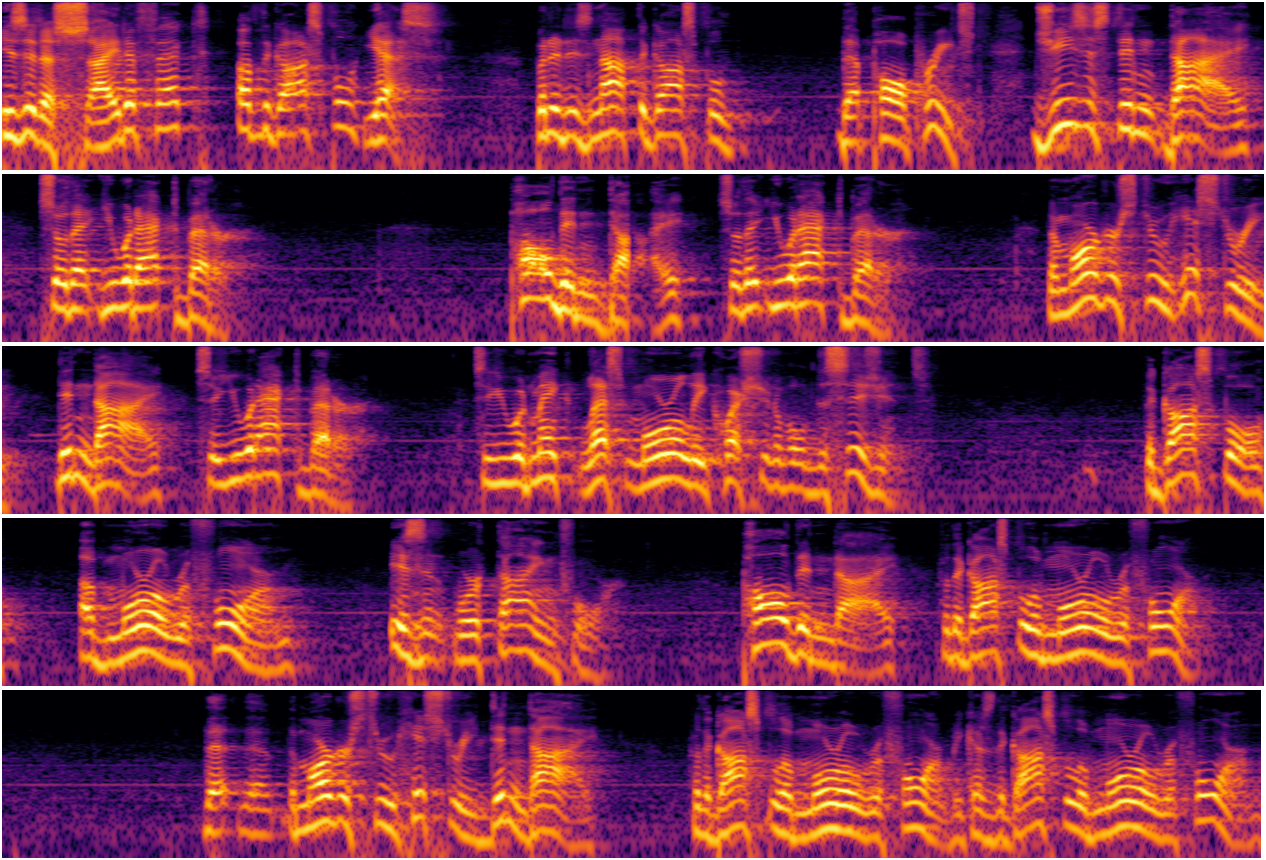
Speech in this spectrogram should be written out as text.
Is it a side effect of the gospel? Yes. But it is not the gospel that Paul preached. Jesus didn't die so that you would act better. Paul didn't die so that you would act better. The martyrs through history didn't die so you would act better, so you would make less morally questionable decisions. The gospel of moral reform isn't worth dying for. Paul didn't die for the gospel of moral reform. The, the, the, martyrs through history didn't die for the gospel of moral reform because the gospel of moral reform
